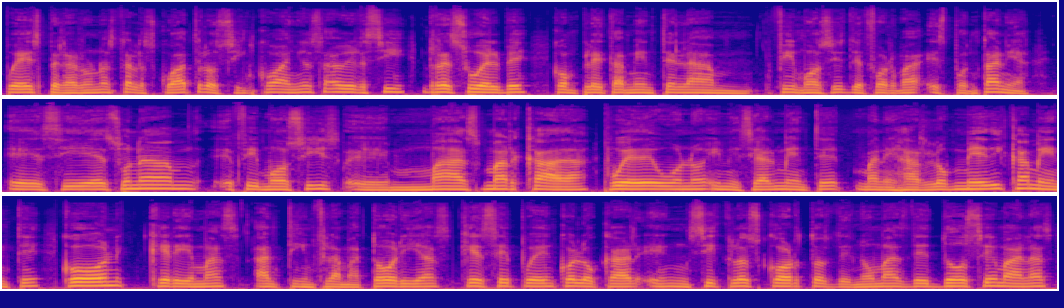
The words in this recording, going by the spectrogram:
puede esperar uno hasta los cuatro o cinco años a ver si resuelve completamente la mm, fimosis de forma espontánea. Eh, si es una mm, fimosis eh, más marcada, puede uno inicialmente manejarlo médicamente con cremas antiinflamatorias que se pueden colocar en ciclos cortos de no más de dos semanas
